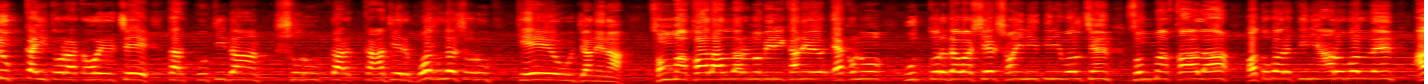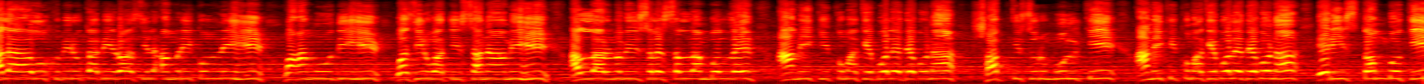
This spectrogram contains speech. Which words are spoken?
লুক্কায়িত রাখা হয়েছে? তার প্রতিদান স্বরূপ, তার কাজের বদলা স্বরূপ কেউ জানে না। সোম্মা কাল আল্লাহর নবীর এখানে এখনও উত্তর দেওয়া শেষ হয়নি। তিনি বলছেন, সোম্মা কালা, অতবার তিনি আরও বললেন, আলা উখবিরুকা বিরাসিল আমরি কুল্লিহি ওয়া আমুদিহি ওয়া জিরওয়াতি সানামিহি। আল্লাহর নবী বললেন, আমি কি তোমাকে বলে দেব না? সব কিছুর মূল কি? আমি কি তোমাকে বলে দেব না? এর স্তম্ভ কি?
